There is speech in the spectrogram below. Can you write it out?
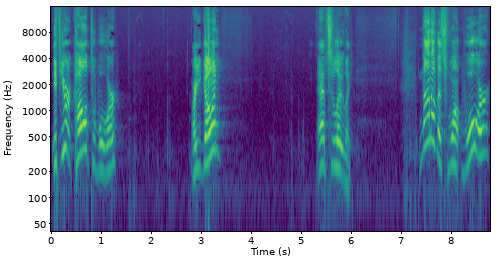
If you're called to war, are you going? Absolutely. None of us want war.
